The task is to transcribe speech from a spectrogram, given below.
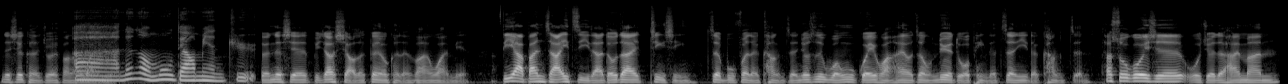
那些可能就会放在外面。啊，那种木雕面具，对，那些比较小的更有可能放在外面。迪亚班扎一直以来都在进行这部分的抗争，就是文物归还，还有这种掠夺品的正义的抗争。他说过一些我觉得还蛮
